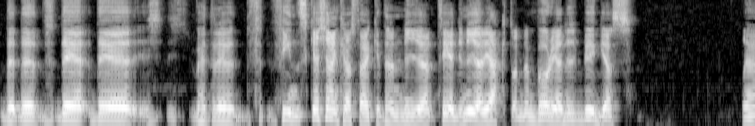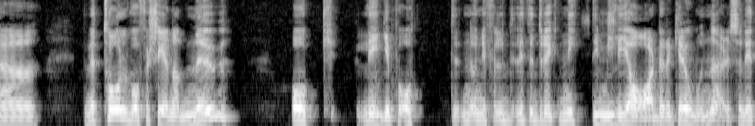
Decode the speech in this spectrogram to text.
Det, det, det, det, vad heter det finska kärnkraftverket, den nya, tredje nya reaktorn, den började byggas eh, den är 12 år försenad nu och ligger på 80, ungefär lite drygt 90 miljarder kronor. Så det är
